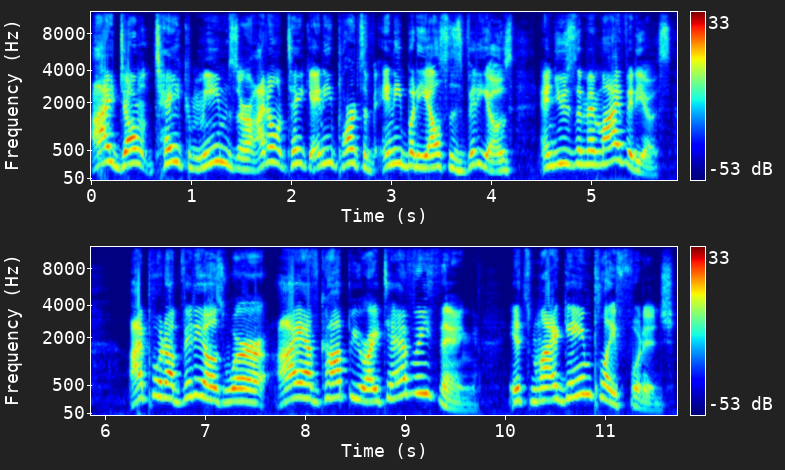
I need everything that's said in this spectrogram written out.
I don't take memes or I don't take any parts of anybody else's videos and use them in my videos. I put up videos where I have copyright to everything. It's my gameplay footage.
